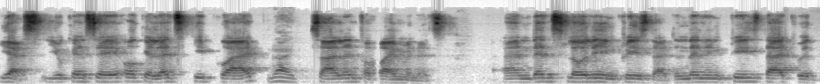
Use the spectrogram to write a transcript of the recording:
yes, you can say, okay, let's keep quiet, right. silent for five minutes, and then slowly increase that, and then increase that with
